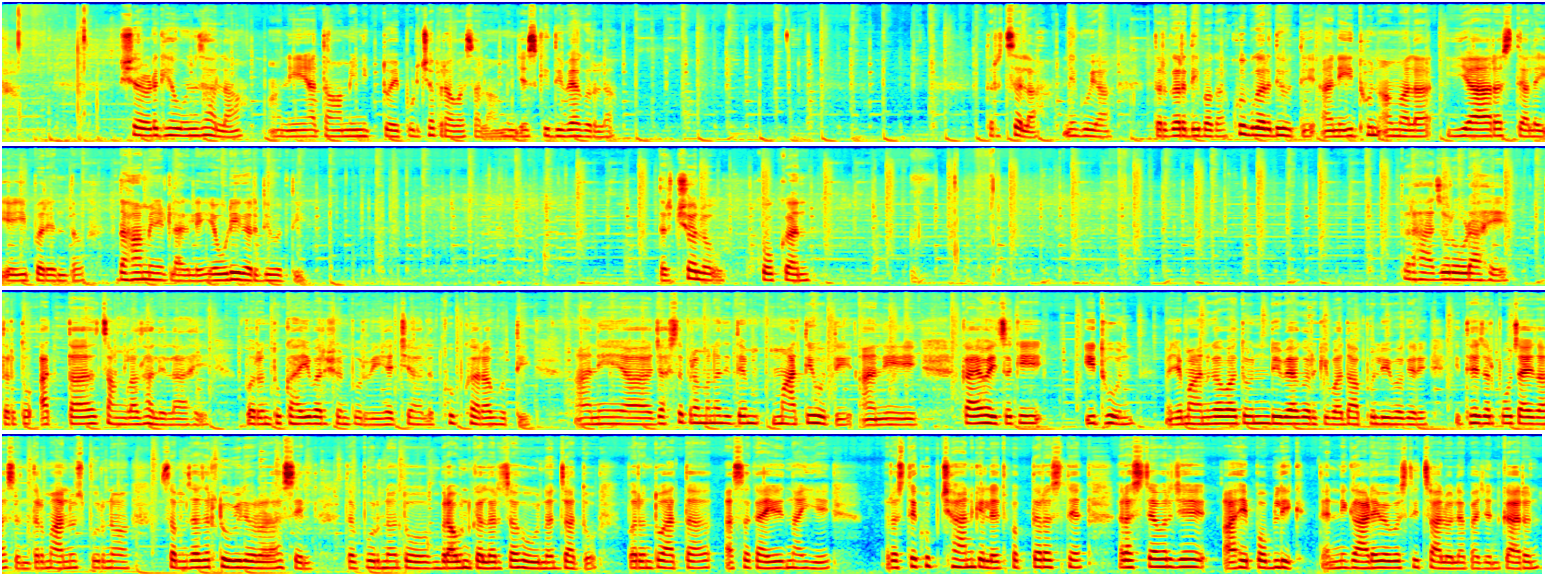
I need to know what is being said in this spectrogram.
शर्ट घेऊन झाला आणि आता आम्ही निघतोय पुढच्या प्रवासाला म्हणजेच की दिव्यागरला. तर चला निघूया. तर गर्दी बघा खूप गर्दी होती आणि इथून आम्हाला या रस्त्याला येईपर्यंत दहा मिनिट लागले एवढी गर्दी होती. तर चलो कोकण. तर हा जो रोड आहे तर तो आत्ता चांगला झालेला आहे. परंतु काही वर्षांपूर्वी ह्याची हालत खूप खराब होती. आणि जास्त प्रमाणात इथे माती होती. आणि काय व्हायचं की इथून म्हणजे माणगावातून दिव्यागर किंवा दापोली वगैरे इथे जर पोचायचा असेल तर माणूस पूर्ण समजा जर टू व्हीलरवर असेल तर पूर्ण तो ब्राऊन कलरचा होऊनच जातो. परंतु आता असं काही नाही आहे रस्ते खूप छान केले आहेत फक्त रस्त्यात रस्त्यावर जे आहे पब्लिक त्यांनी गाड्या व्यवस्थित चालवल्या पाहिजेन कारण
